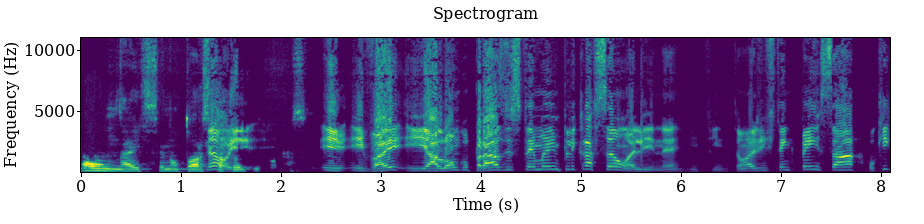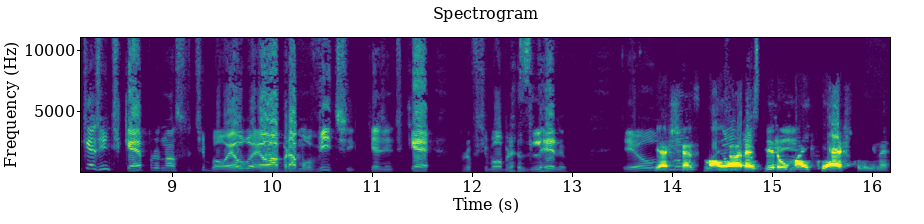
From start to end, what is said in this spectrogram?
Um, né? Você não torce não, e, e, e, vai E a longo prazo isso tem uma implicação ali, né? Enfim. Então a gente tem que pensar o que, que a gente quer para o nosso futebol. É o, é o Abramovich que a gente quer para o futebol brasileiro? Eu e a não, chance maior é vir o Mike Ashley, né?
